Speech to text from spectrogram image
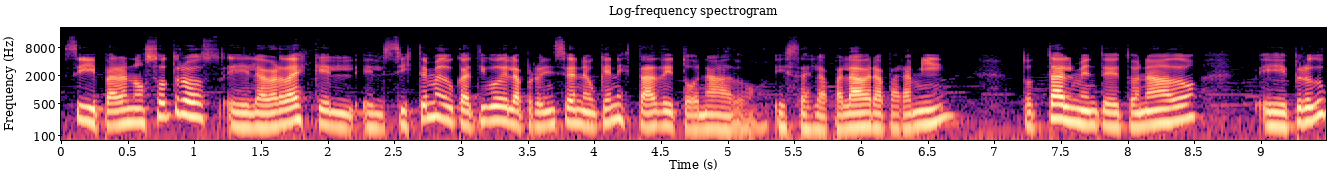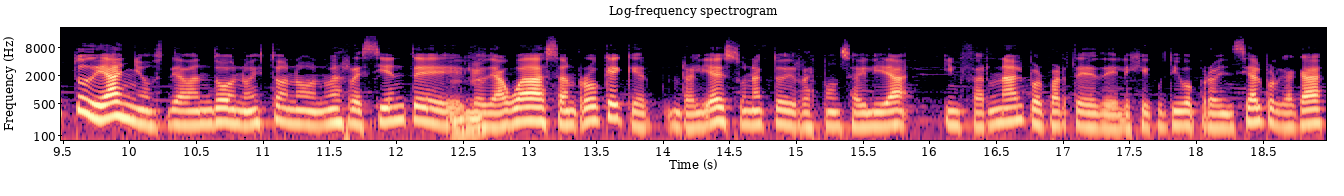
Sí, para nosotros eh, la verdad es que el, sistema educativo de la provincia de Neuquén está detonado, esa es la palabra para mí, totalmente detonado. Eh, producto de años de abandono. Esto no, no es reciente, lo de Aguada San Roque, que en realidad es un acto de irresponsabilidad infernal por parte del Ejecutivo Provincial, porque acá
